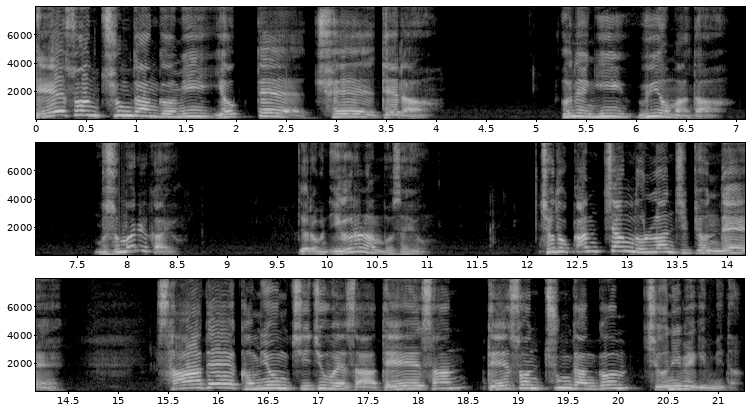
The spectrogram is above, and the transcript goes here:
대손 충당금이 역대 최대라. 은행이 위험하다. 무슨 말일까요? 여러분 이거를 한번 보세요. 저도 깜짝 놀란 지표인데 4대 금융지주회사 대산 대손 충당금 전입액입니다.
